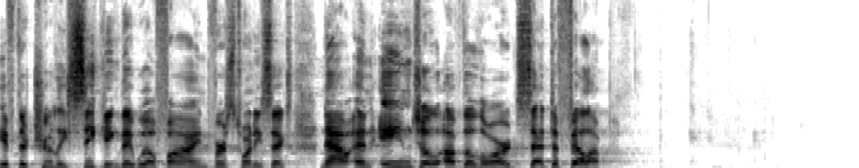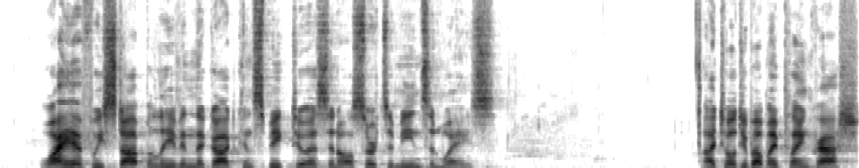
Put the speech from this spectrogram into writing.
if they're truly seeking, they will find. Verse 26 Now, an angel of the Lord said to Philip, why have we stopped believing that God can speak to us in all sorts of means and ways? I told you about my plane crash.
